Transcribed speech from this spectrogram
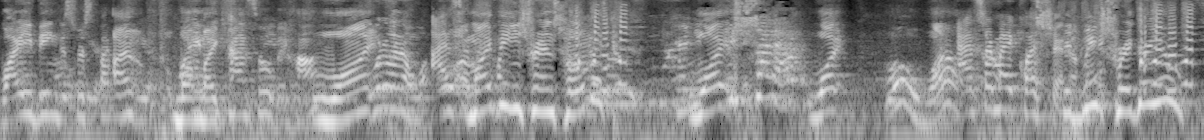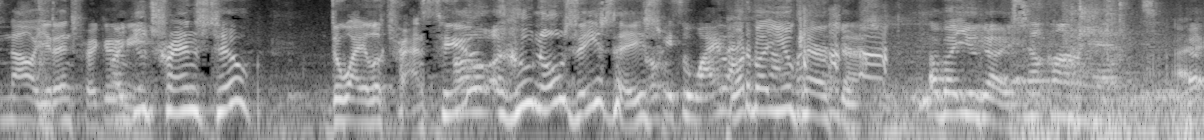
Why are you being disrespectful? I, why well, are my, you transphobic? Huh? why? Wait, no, no, answer am I being transphobic? why? Shut up. Why? Oh wow! Answer my question. Did we trigger you? No, you didn't trigger Are me. Are you trans too? Do I look trans to you? Oh, who knows these days? Okay, so why? What about you characters? How about you guys? No comment. I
